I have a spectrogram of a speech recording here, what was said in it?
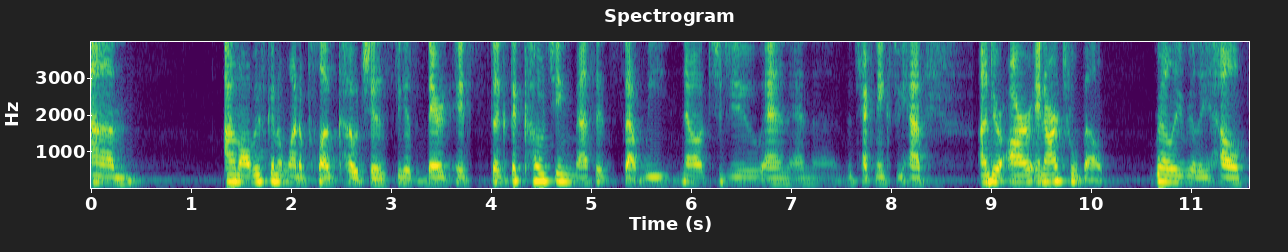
um, I'm always going to want to plug coaches because they're it's the, the coaching methods that we know to do and and the, the techniques we have under our in our tool belt really really help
